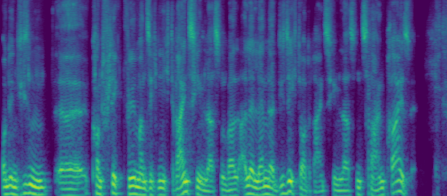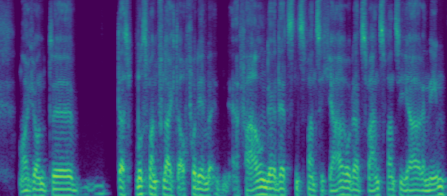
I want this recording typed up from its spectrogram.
Und in diesem äh, Konflikt will man sich nicht reinziehen lassen, weil alle Länder, die sich dort reinziehen lassen, zahlen Preise. Und äh, das muss man vielleicht auch vor den Erfahrungen der letzten 20 Jahre oder 22 Jahre nehmen.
